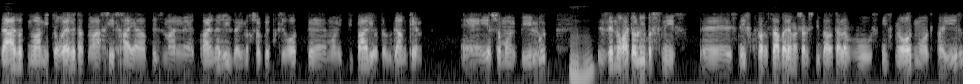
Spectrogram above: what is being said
ואז התנועה מתעוררת, התנועה הכי חיה בזמן פריימריז, היינו עכשיו בבחירות מוניציפליות, אז גם כן יש המון פעילות. Mm-hmm. זה נורא תלוי בסניף. סניף כפר סבא למשל, שדיברת עליו, הוא סניף מאוד מאוד פעיל.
